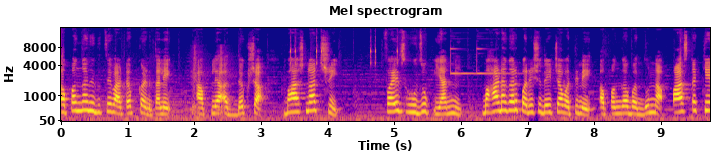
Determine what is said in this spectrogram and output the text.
अपंग निधीचे वाटप करण्यात आले. आपल्या अध्यक्षा भाषणात श्री फैज हुजुक यांनी महानगर परिषदेच्या वतीने अपंग बंधूंना पाच टक्के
